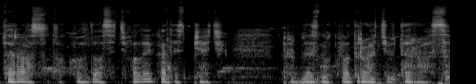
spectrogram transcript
Тераса така досить велика, десь 5 приблизно квадратів тераса.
